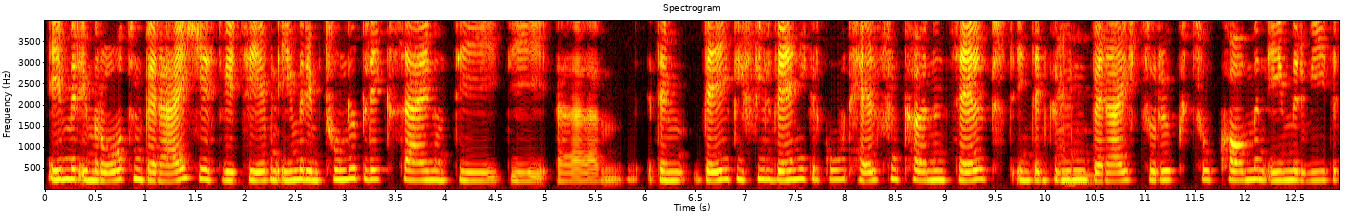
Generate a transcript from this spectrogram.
immer im roten Bereich ist, wird sie eben immer im Tunnelblick sein und die, die ähm, dem Baby viel weniger gut helfen können, selbst in den grünen mhm. Bereich zurückzukommen, immer wieder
